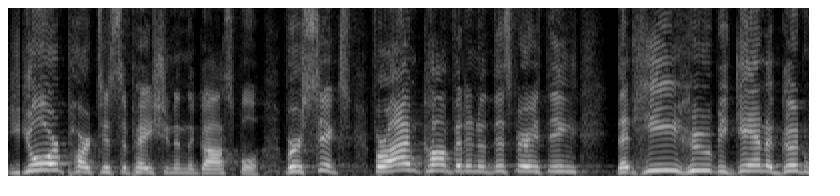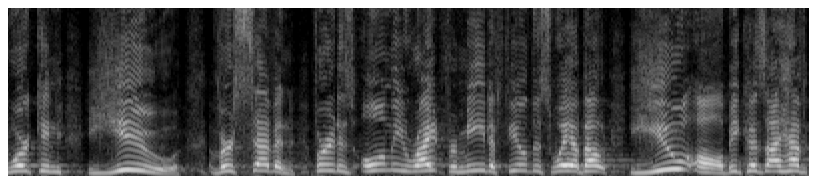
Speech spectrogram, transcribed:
your participation in the gospel. Verse 6, for I'm confident of this very thing, that he who began a good work in you. Verse 7, for it is only right for me to feel this way about you all, because I have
